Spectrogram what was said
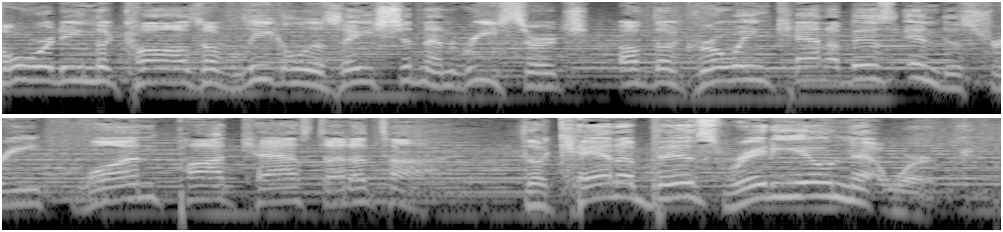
Forwarding the cause of legalization and research of the growing cannabis industry one podcast at a time. The Cannabis Radio Network.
